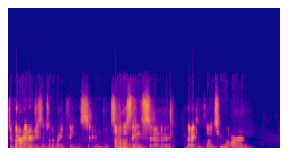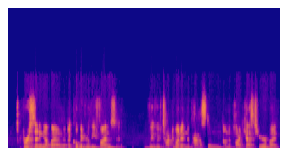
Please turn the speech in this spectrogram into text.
to put our energies into the right things. And some of those things uh, that I can point to are first setting up a, a, COVID relief fund. I believe we've talked about it in the past on, on the podcast here, but it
